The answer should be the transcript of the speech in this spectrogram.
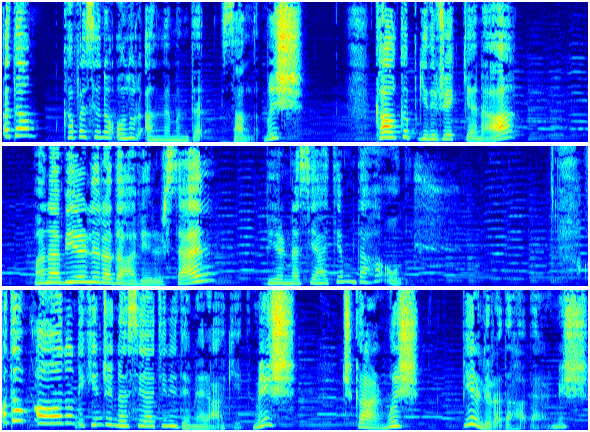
Adam kafasını olur anlamında sallamış. Kalkıp gidecekken ağa, bana bir lira daha verirsen bir nasihatim daha olur. Adam ağanın ikinci nasihatini de merak etmiş, çıkarmış bir lira daha vermiş.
